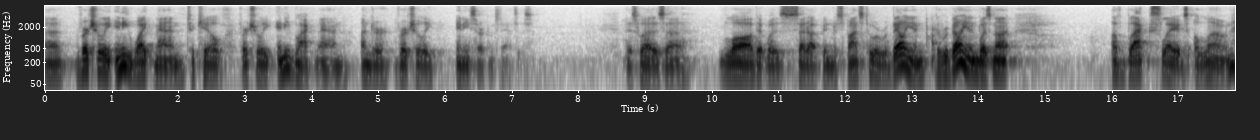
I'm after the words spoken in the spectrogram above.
uh, virtually any white man to kill virtually any black man under virtually any circumstances. This was a law that was set up in response to a rebellion. The rebellion was not of black slaves alone,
